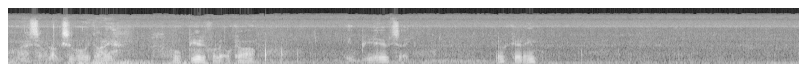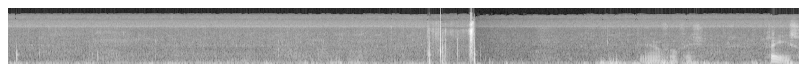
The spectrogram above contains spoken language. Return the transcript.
Oh, let's have a look, see what we got here. Oh, beautiful little carp. Beauty. Look at him. Beautiful fish. Please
